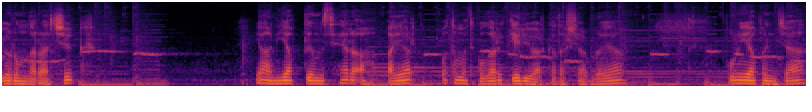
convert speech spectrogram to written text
yorumlar açık. Yani yaptığımız her ayar otomatik olarak geliyor arkadaşlar buraya. Bunu yapınca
